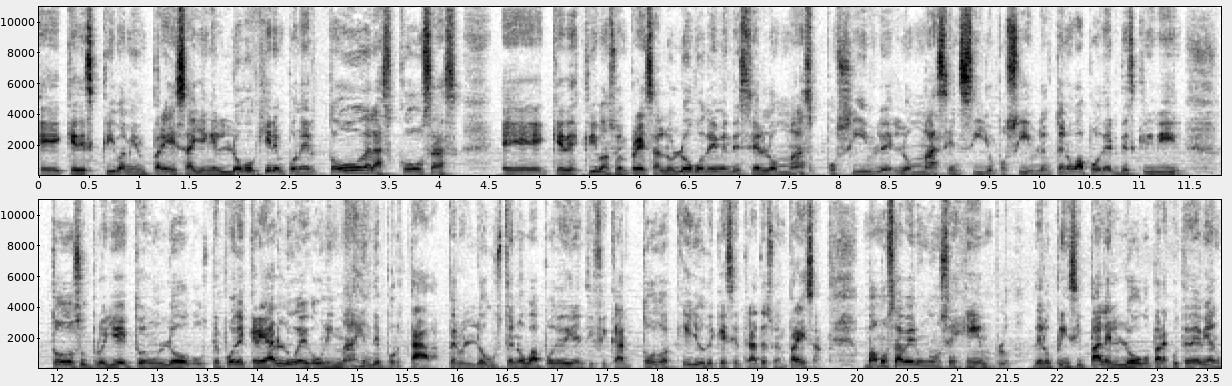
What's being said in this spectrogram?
Eh, que describa mi empresa y en el logo quieren poner todas las cosas eh, que describan su empresa. Los logos deben de ser lo más posible, lo más sencillo posible. Usted no va a poder describir todo su proyecto en un logo. Usted puede crear luego una imagen de portada, pero el logo usted no va a poder identificar todo aquello de que se trate su empresa. Vamos a ver unos ejemplos de los principales logos para que ustedes vean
